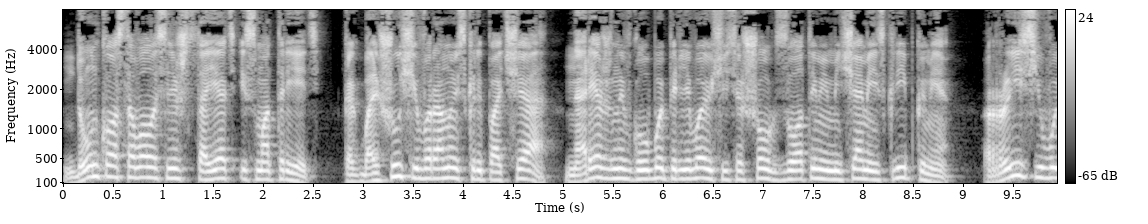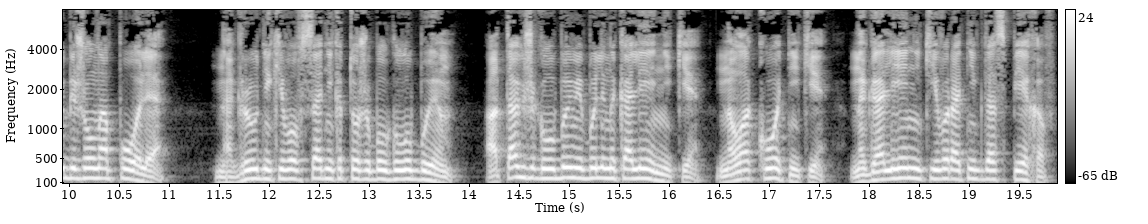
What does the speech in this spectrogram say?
Дунку оставалось лишь стоять и смотреть, как большущий вороной скрипача, наряженный в голубой переливающийся шелк с золотыми мечами и скрипками, рысью выбежал на поле. Нагрудник его всадника тоже был голубым, а также голубыми были наколенники, налокотники, наголенники и воротник доспехов,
